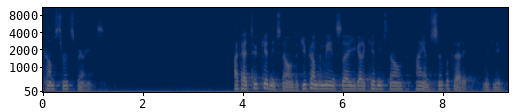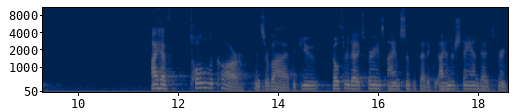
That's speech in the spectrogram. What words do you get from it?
comes through experience. I've had two kidney stones. If you come to me and say you got a kidney stone, I am sympathetic with you. I have totaled a car and survived. If you go through that experience, I am sympathetic. I understand that experience.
